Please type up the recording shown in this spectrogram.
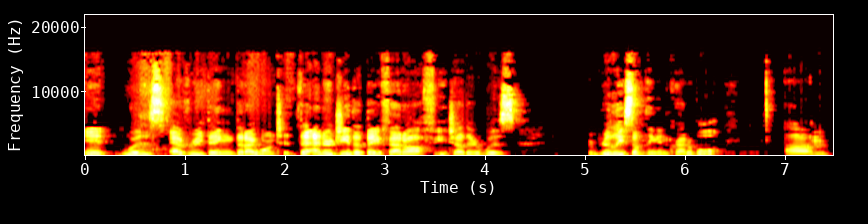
it was everything that I wanted. The energy that they fed off each other was really something incredible. Um,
